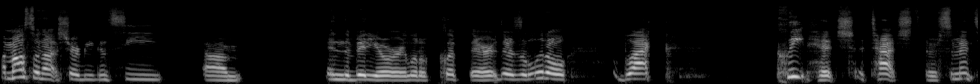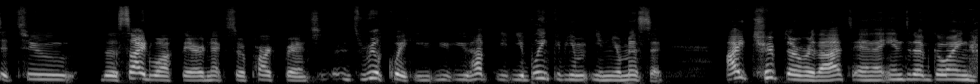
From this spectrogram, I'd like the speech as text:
I'm also not sure if you can see um, in the video or a little clip there, there's a little black cleat hitch attached or cemented to the sidewalk there next to a park bench. It's real quick. You you, you have you blink if you and you miss it. I tripped over that and I ended up going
